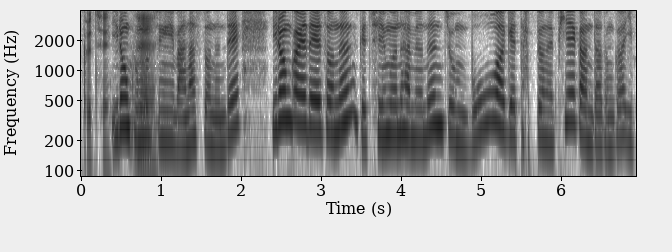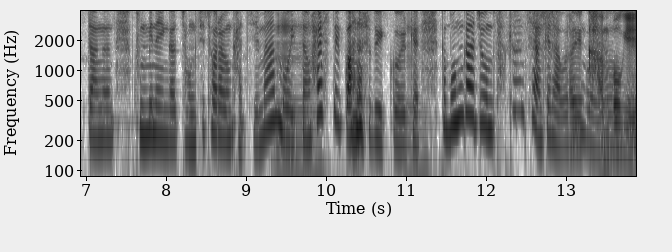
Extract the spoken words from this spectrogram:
그렇지. 이런 궁금증이 많았었는데 이런 거에 대해서는 그 질문하면은 좀 모호하게 답변을 피해 간다던가 입당은 국민의힘과 정치 철학은 같지만 뭐 음. 입당할 수도 있고 안 할 수도 있고 이렇게 음. 그러니까 뭔가 좀 석연치 않게 답을 한 거예요. 간보기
